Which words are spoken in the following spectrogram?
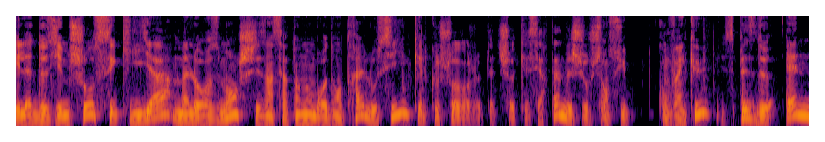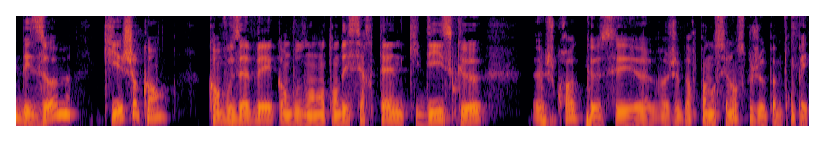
Et la deuxième chose, c'est qu'il y a malheureusement chez un certain nombre d'entre elles aussi quelque chose, je vais peut-être choquer certaines, mais j'en suis convaincu, une espèce de haine des hommes qui est choquant quand vous avez, quand vous en entendez certaines qui disent que euh, je crois que c'est, euh, je vais reprendre en silence que je ne veux pas me tromper,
